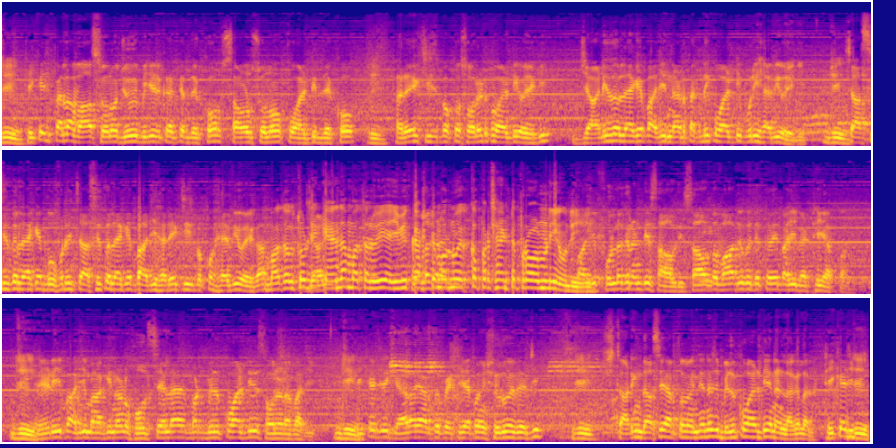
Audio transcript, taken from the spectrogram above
ਠੀਕ ਹੈ ਜੀ ਪਹਿਲਾਂ ਆਵਾਜ਼ ਸੁਣੋ ਜਰੂਰ ਵਿਜ਼ਿਟ ਕਰਕੇ ਦੇਖੋ ਸਾਊਂਡ ਸੁਣੋ ਕੁਆਲਿਟੀ ਦੇਖੋ ਜੀ। ਹਰੇਕ ਚੀਜ਼ ਪੱਕੋ ਸੋਲਿਡ ਕੁਆਲਿਟੀ ਹੋਏਗੀ ਜਾੜੀ ਤੋਂ ਲੈ ਕੇ ਭਾਜੀ ਨਟ ਤੱਕ ਦੀ ਕੁਆਲਿਟੀ ਪੂਰੀ ਹੈਵੀ ਹੋਏਗੀ। ਚਾਸੀ ਤੋਂ ਲੈ ਕੇ ਬੂਫਰ ਦੀ ਚਾਸੀ ਤੋਂ ਲੈ ਕੇ ਭਾਜੀ ਹਰੇਕ ਚੀਜ਼ ਪੱਕੋ ਹੈਵੀ ਹੋਏਗਾ ਮਤਲਬ ਤੁਹਾਡੇ ਕਹਿਣ ਦਾ ਮਤਲਬ ਇਹ ਹੈ ਜੀ ਵੀ ਕਸਟਮਰ ਨੂੰ 1% ਪ੍ਰੋਬਲਮ ਨਹੀਂ ਆਉਂਦੀ ਭਾਜੀ ਫੁੱਲ ਗਾਰੰਟੀ ਸਾਲ ਦੀ ਸਾਲ ਤੋਂ ਬਾਅਦ ਵੀ ਦਿੱਕਤ ਨਹੀਂ ਭਾਜੀ ਬੈਠੇ ਆਪਾਂ। ਜੀ। ਰੇੜੀ ਭਾਜੀ ਮਾਰਕੀਟ ਨਾਲ ਹੋਲਸੇਲ ਹੈ ਬਟ ਬਿਲ ਕੁਆਲਿਟੀ ਸੋਲਿਡ ਹੈ ਭਾਜੀ। ਠੀਕ ਹੈ ਜੀ 11000 ਤੋਂ ਪੇਟੀ ਆਪਾਂ ਸ਼ੁਰੂ ਹੈ ਵੀਰ ਜੀ। ਜੀ। ਸਟਾਰਟਿੰਗ 10000 ਤੋਂ ਹੁੰਦੀ ਹੈ ਨਾ ਜੀ ਬਿਲ ਕੁਆਲਿਟੀ ਨੇ ਅਲੱਗ-ਅਲੱਗ। ਠੀਕ ਹੈ ਜੀ।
